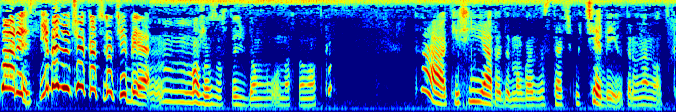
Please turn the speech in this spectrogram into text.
Parys! Nie będę czekać na ciebie! Mm, Może zostać w domu na nockę? Tak, jeśli ja będę mogła zostać u ciebie jutro na nockę.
